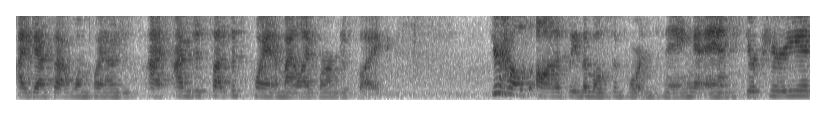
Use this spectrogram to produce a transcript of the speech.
I guess at one point I was just I, I'm just at this point in my life where I'm just like your health's honestly the most important thing and your period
